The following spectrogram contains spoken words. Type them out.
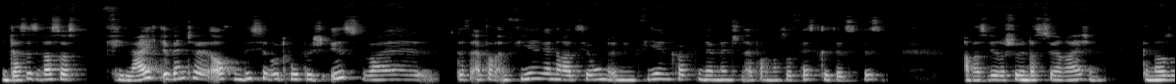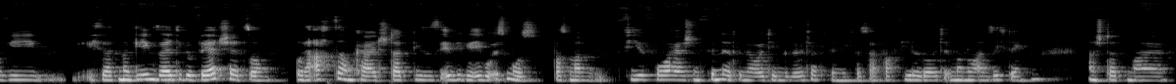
Und das ist was, was vielleicht eventuell auch ein bisschen utopisch ist, weil das einfach in vielen Generationen, in vielen Köpfen der Menschen einfach noch so festgesetzt ist. Aber es wäre schön, das zu erreichen. Genauso wie, ich sag mal, gegenseitige Wertschätzung oder Achtsamkeit statt dieses ewige Egoismus, was man viel vorherrschend findet in der heutigen Gesellschaft, finde ich, dass einfach viele Leute immer nur an sich denken, anstatt mal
